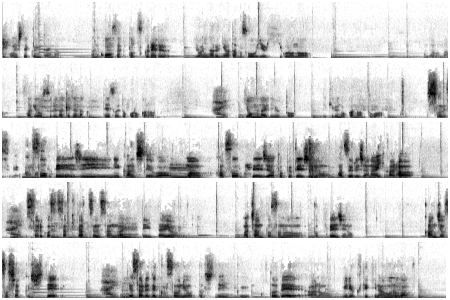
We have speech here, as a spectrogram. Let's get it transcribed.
一個にしていくみたいな。なんで、コンセプト作れるようになるには、多分そういう日頃の、なんだろうな、作業をするだけじゃなくって、そういうところからはい。業務内で言うとできるのかなとは。そうですね。仮想ページに関しては、うんまあ仮想ページはトップページのパズルじゃないから、はい。それこそさっきタッツンさんが言っていたように、まあ、ちゃんとそのトップページの感じを咀嚼して、はい。でそれで仮想に落としていくことで、あの魅力的なものが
